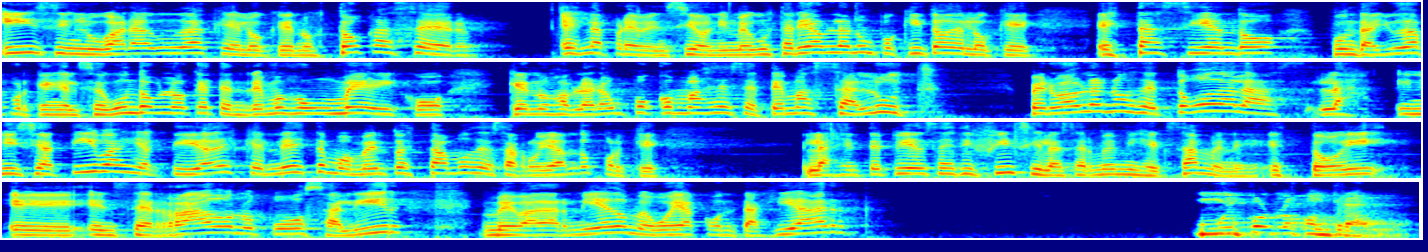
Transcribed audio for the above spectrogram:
Y sin lugar a duda que lo que nos toca hacer es la prevención. Y me gustaría hablar un poquito de lo que está haciendo Fundayuda, porque en el segundo bloque tendremos a un médico que nos hablará un poco más de ese tema salud pero háblanos de todas las, iniciativas y actividades que en este momento estamos desarrollando, porque la gente piensa es difícil hacerme mis exámenes. Estoy eh, encerrado, no puedo salir, me va a dar miedo, me voy a contagiar. Muy por lo contrario.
